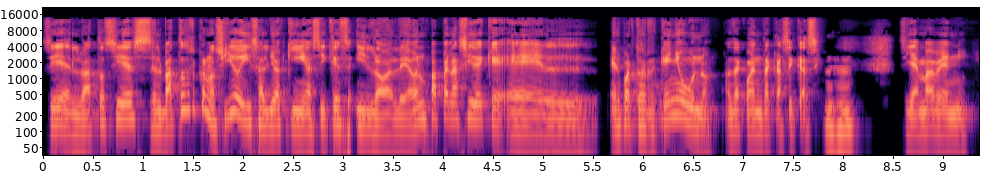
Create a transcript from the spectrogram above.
Sí, el vato sí es, el vato es reconocido y salió aquí, así que, y lo leo en un papel así de que el, el puertorriqueño uno, haz de cuenta, casi, casi. Se llama Benny.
